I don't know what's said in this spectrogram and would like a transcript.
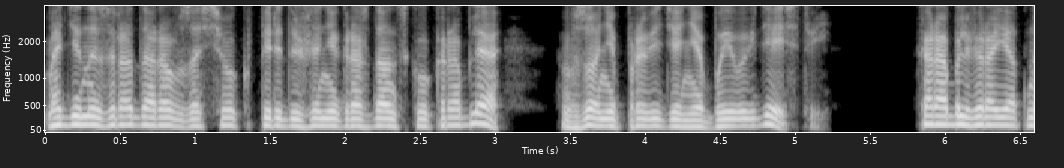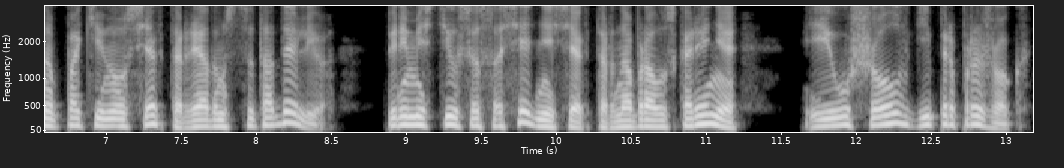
Один из радаров засек передвижение гражданского корабля в зоне проведения боевых действий. Корабль, вероятно, покинул сектор рядом с цитаделью, переместился в соседний сектор, набрал ускорение и ушел в гиперпрыжок.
